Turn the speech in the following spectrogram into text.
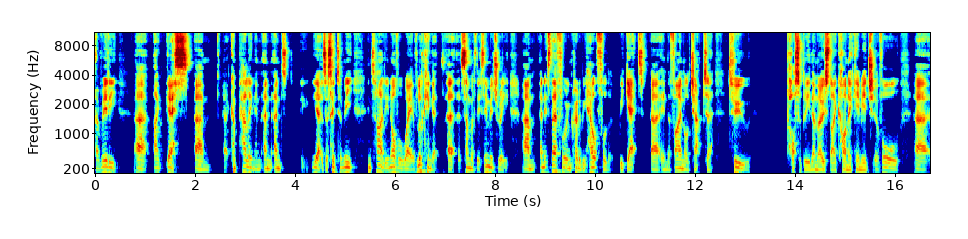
a really, uh, I guess, um, compelling and, and and yeah, as I said to me, entirely novel way of looking at, uh, at some of this imagery, um, and it's therefore incredibly helpful that we get uh, in the final chapter to possibly the most iconic image of all, uh,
